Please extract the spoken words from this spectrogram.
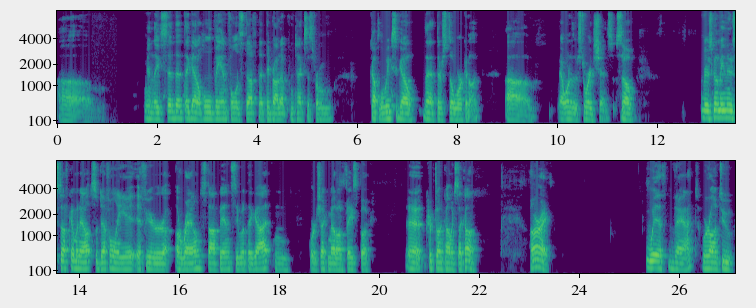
Um, and they said that they got a whole van full of stuff that they brought up from Texas from a couple of weeks ago that they're still working on um, at one of their storage sheds. So there's going to be new stuff coming out. So definitely, if you're around, stop in, see what they got, and or check them out on Facebook at KryptonComics.com. All right. With that, we're on to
